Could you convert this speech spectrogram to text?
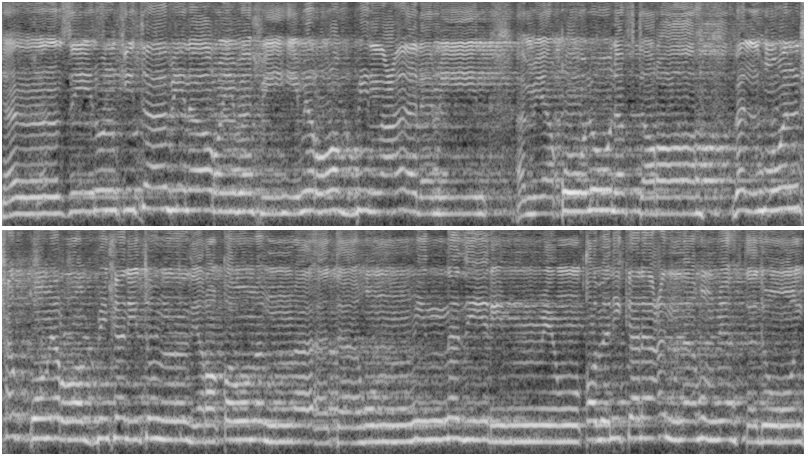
تنزيل الكتاب لا ريب فيه من رب العالمين. أم يقولون افتراه بل هو الحق من ربك لتنذر قوما ما أتاهم من نذير من قبلك لعلهم يهتدون.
